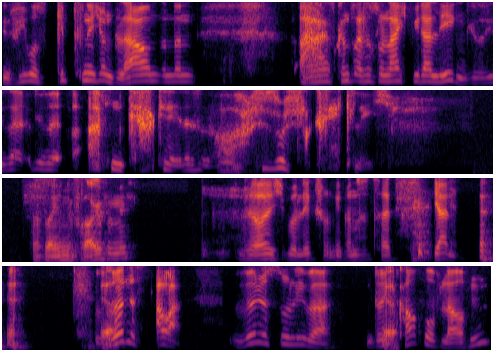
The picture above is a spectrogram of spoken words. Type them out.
den Virus gibt's nicht und bla und, und dann, ah, das kannst du alles so leicht widerlegen. Diese, diese, diese Affenkacke, das ist, oh, das ist so schrecklich. Hast du eigentlich eine Frage für mich? Ja, ich überlege schon die ganze Zeit. Jan, Ja. würdest, aua, würdest du lieber durch Ja. den Kaufhof laufen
